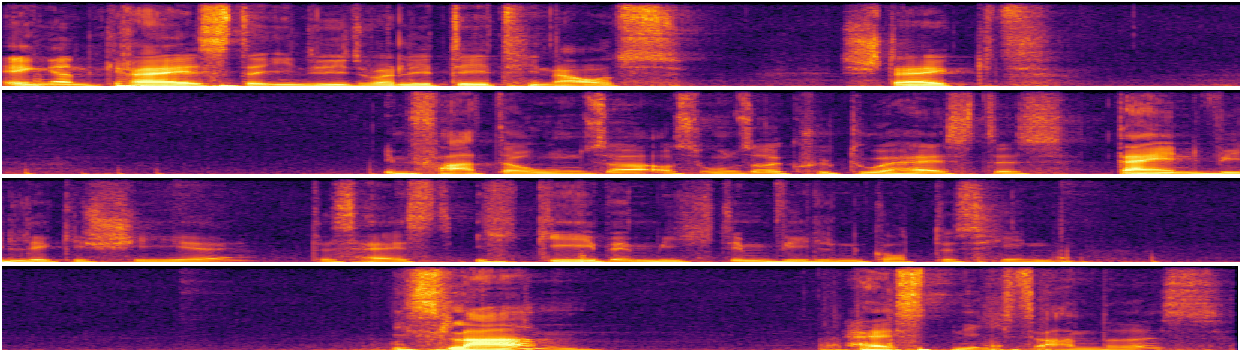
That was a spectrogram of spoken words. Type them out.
engen Kreis der Individualität hinaussteigt, im Vater unser, aus unserer Kultur heißt es, dein Wille geschehe. Das heißt, ich gebe mich dem Willen Gottes hin. Islam heißt nichts anderes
